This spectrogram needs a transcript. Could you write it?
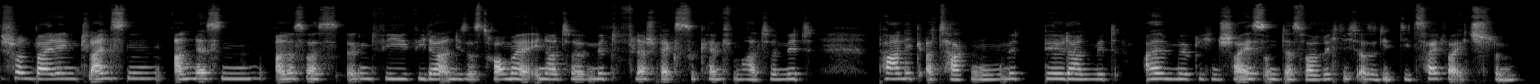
schon bei den kleinsten Anlässen alles, was irgendwie wieder an dieses Trauma erinnerte, mit Flashbacks zu kämpfen hatte, mit Panikattacken, mit Bildern, mit allem möglichen Scheiß und das war richtig, also die, die Zeit war echt schlimm.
